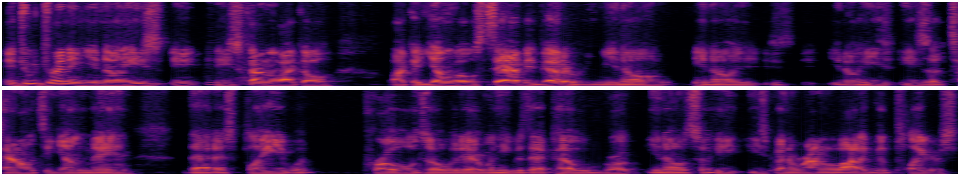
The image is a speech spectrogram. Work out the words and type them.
And Drew Drennan, you know, he's he, he's kind of like a like a young old savvy veteran. You know, you know, you know he's he's a talented young man that has played with pros over there when he was at Pebblebrook. You know, so he he's been around a lot of good players.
